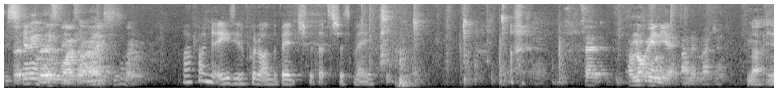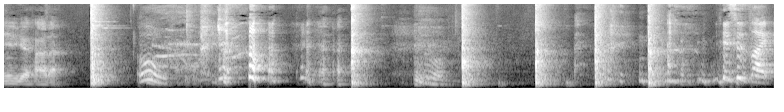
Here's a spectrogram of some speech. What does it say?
It's But getting first in my things are face, isn't it? I find it easy to put it on the bench, but that's just me. So I'm not in yet, I'd imagine. No, you need to go harder. Oh. This is like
